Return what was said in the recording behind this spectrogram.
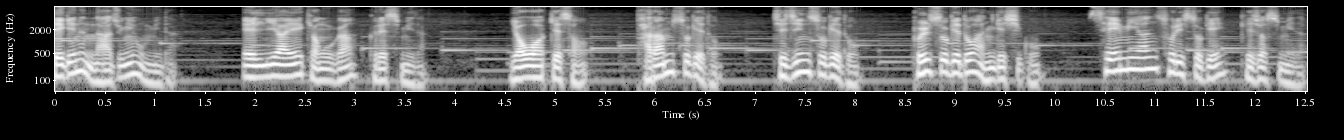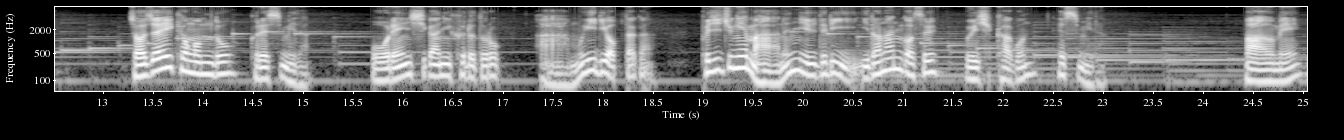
대개는 나중에 옵니다. 엘리야의 경우가 그랬습니다. 여호와께서 바람 속에도 지진 속에도 불 속에도 안 계시고 세미한 소리 속에 계셨습니다. 저자의 경험도 그랬습니다. 오랜 시간이 흐르도록 아무 일이 없다가 부지 중에 많은 일들이 일어난 것을 의식하곤 했습니다. 마음의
